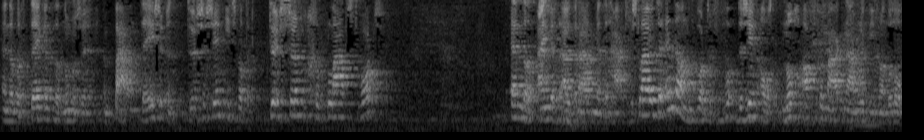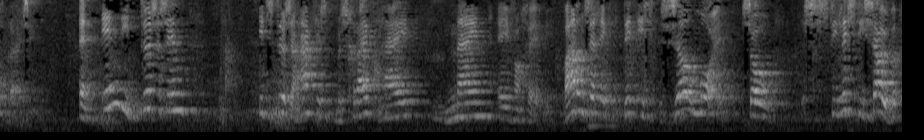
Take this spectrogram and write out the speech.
En dat betekent, dat noemen ze een parenthese, een tussenzin, iets wat er tussen geplaatst wordt. En dat eindigt uiteraard met een haakje sluiten. En dan wordt de, de zin alsnog afgemaakt, namelijk die van de lofprijzing. En in die tussenzin, iets tussen haakjes, beschrijft hij mijn evangelie. Waarom zeg ik, dit is zo mooi, zo stilistisch zuiver,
